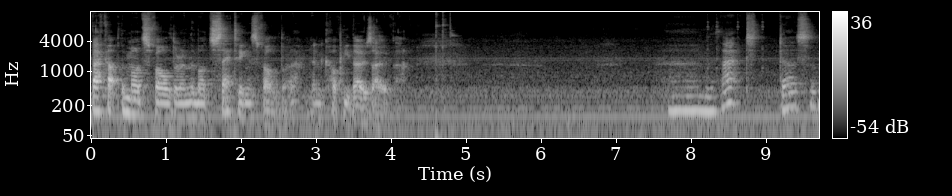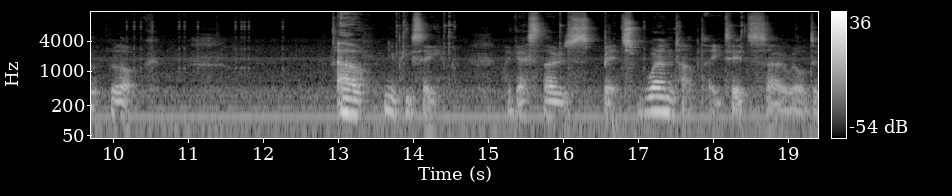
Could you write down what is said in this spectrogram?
back up the mods folder and the mod settings folder and copy those over. Um, that doesn't look. Oh, new PC. I guess those bits weren't updated, so we'll do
